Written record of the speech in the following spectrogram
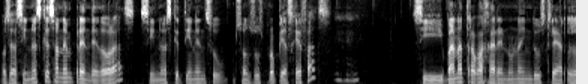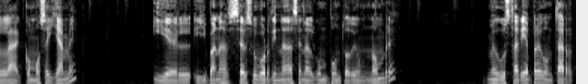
O sea, si no es que son emprendedoras, si no es que tienen su, son sus propias jefas, si van a trabajar en una industria, la, como se llame, y, el, y van a ser subordinadas en algún punto de un nombre, me gustaría preguntar,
